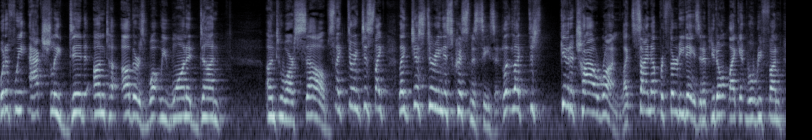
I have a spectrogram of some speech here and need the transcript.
What if we actually did unto others what we wanted done unto ourselves. Like during just like like just during this Christmas season. Like, just give it a trial run. Like sign up for 30 days and if you don't like it, we'll refund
